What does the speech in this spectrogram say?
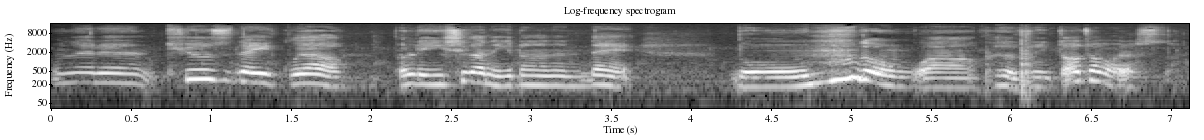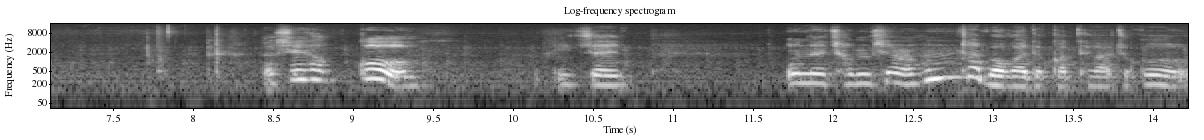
오늘은 튜스데이고요. 원래 이 시간에 일어나는데 너무 더운 거야. 그래서 눈이 떠져 버렸어. 나 씻었고 이제 오늘 점심을 혼자 먹어야 될 것 같아가지고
